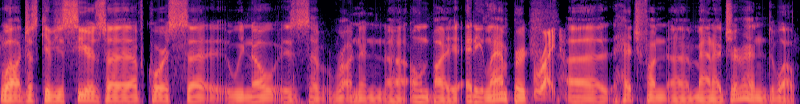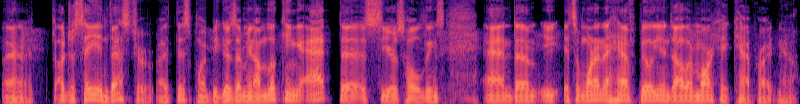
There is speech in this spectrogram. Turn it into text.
Well, I'll just give you Sears, uh, of course, uh, we know is uh, run and uh, owned by Eddie Lampert, right? hedge fund manager, and well, I'll just say investor at this point because I mean I'm looking at Sears Holdings, and um, it's a one and a half billion dollar market cap right now.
